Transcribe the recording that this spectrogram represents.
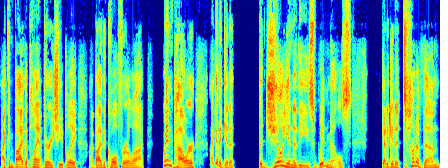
I can buy the plant very cheaply. I buy the coal for a lot. Wind power, I got to get a bajillion of these windmills got to get a ton of them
